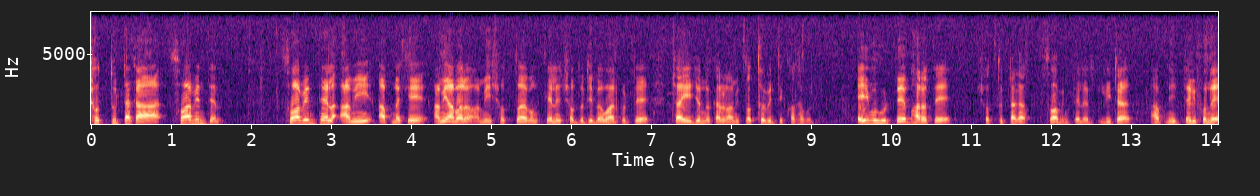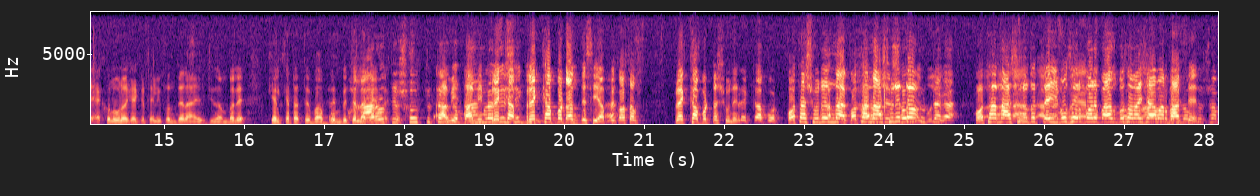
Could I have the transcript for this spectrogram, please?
সত্তর টাকা সয়াবিন তেল। সয়াবিন তেল আমি আপনাকে আমি আবারও আমি সত্য এবং চ্যালেঞ্জ শব্দটি ব্যবহার করতে চাই এই জন্য কারণ আমি তথ্যভিত্তিক কথা বলি। এই মুহূর্তে ভারতে সত্তর টাকা সয়াবিন তেলের লিটার। আপনি টেলিফোনে এখন ওনাকে একটা টেলিফোন দেন আইএসডি নাম্বারে ক্যালকাটাতে বা বোম্বেতে লাগাই ভারতে 70 টাকা আমি আমি? প্রেক্ষাপট আনতেছি আপনি কথা প্রেক্ষাপটটা শুনেন। কথা শুনেন না কথা না শুনে তো কথা না শুনে তো তেইশ বছর পরে পাঁচ বছর এসে আবার সব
